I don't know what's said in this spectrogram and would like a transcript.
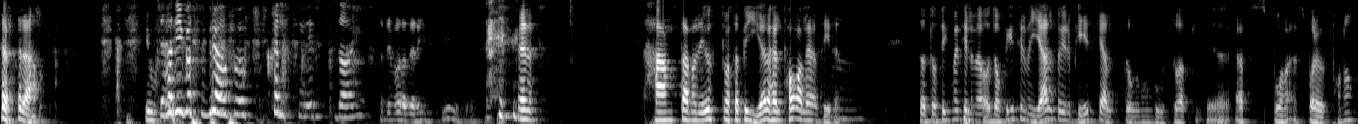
överallt. Jo, Det hade ju gått så bra på självständighetsdagen. det var det det inte gjorde. Men han stannade ju upp massa byar och höll tal hela tiden. Mm. Så att då fick man till och med, och de fick ju till och med hjälp, europeisk hjälp då, Mobutu att, eh, att spåra, spåra upp honom.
